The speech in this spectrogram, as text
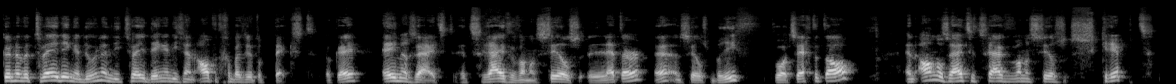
kunnen we twee dingen doen. En die twee dingen die zijn altijd gebaseerd op tekst. Oké, enerzijds het schrijven van een sales letter, hè, een salesbrief, het woord zegt het al. En anderzijds het schrijven van een sales script,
